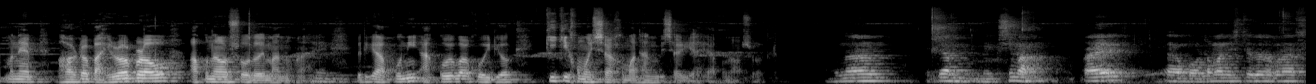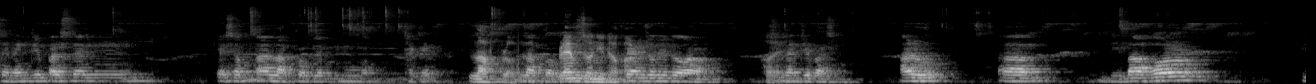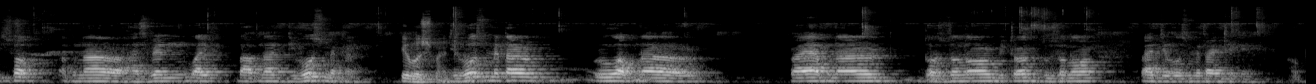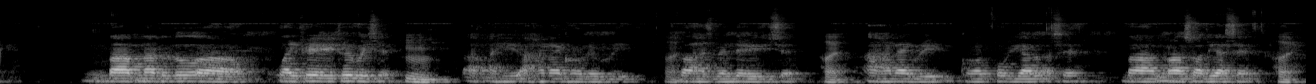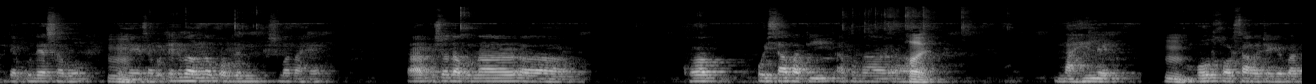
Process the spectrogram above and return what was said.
মানে ভাৰতৰ বাহিৰৰ পৰাও আপোনাৰ ওচৰলৈ মানুহ আহে। গতিকে আপুনি আকৌ এবাৰ কৈ দিয়ক কি কি সমস্যাৰ সমাধান বিচাৰি আহে আপোনাৰ ওচৰত? আপোনাৰ এতিয়া মেক্সিমাম প্ৰায় বৰ্তমান ষ্টেজত আপোনাৰ ছেভেণ্টি পাৰ্চেণ্ট কেছ আপোনাৰ লাভ প্ৰব্লেম থাকে। লাভ প্ৰব্লেম লাভ প্ৰেমজনিত প্ৰেমজনিত কাৰণ ছেভেণ্টি পাৰ্চেণ্ট আৰু বিবাহৰ পিছত আপোনাৰ হাজবেণ্ড ৱাইফ বা আপোনাৰ ডিভ'ৰ্চ মেটাৰ ডিভ'ৰ্চ ডিভ'ৰ্চ মেটাৰো আপোনাৰ প্ৰায় আপোনাৰ দহজনৰ ভিতৰত দুজনৰ প্ৰায় ডিভ'ৰ্চ মেটাৰে থাকে। বা আপোনাৰ ধৰি লওক ৱাইফে এৰি থৈ গৈছে। আহি অহা নাই ঘৰলৈ ঘূৰি। বা হাজবেণ্ডে এৰি দিছে। অহা নাই ঘূৰি। ঘৰত পৰিয়াল আছে বা ল'ৰা ছোৱালী আছে এতিয়া কোনে চাব? কেনেকৈ চাব? তেনেকুৱা ধৰণৰ প্ৰব্লেম কিছুমান আহে। তাৰপিছত আপোনাৰ ঘৰত পইচা পাতি আপোনাৰ নাহিলে বহুত খৰচা হৈ থাকে বা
